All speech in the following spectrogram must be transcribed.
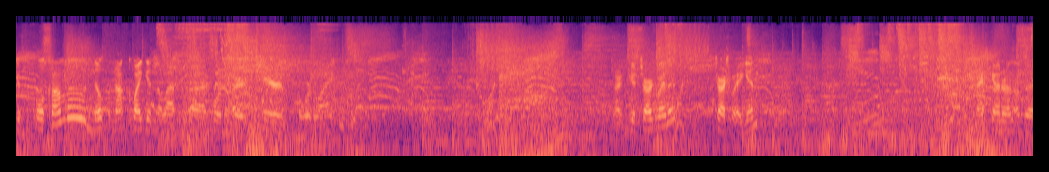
Gets the full combo. Nope, not quite getting the last uh, forward or air forward line. Alright, good charge way there. Charge way again. Nice counter on, on the,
